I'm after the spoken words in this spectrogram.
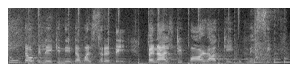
ഷൂട്ടൌട്ടിലേക്ക് നീണ്ട മത്സരത്തിൽ. പെനാൽറ്റി പാഴാക്കി മെസ്സി.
